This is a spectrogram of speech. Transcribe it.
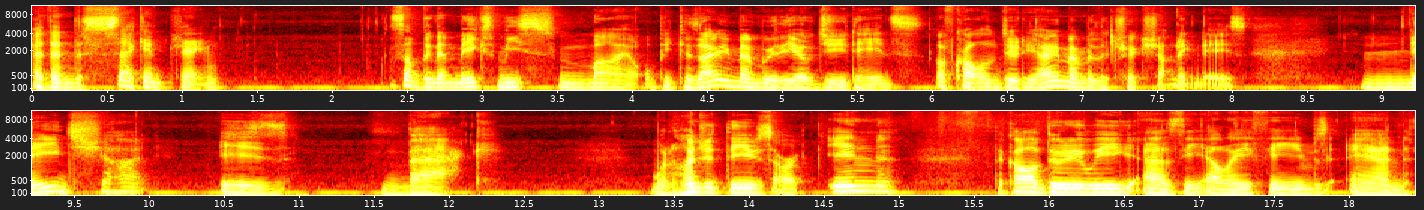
And then the second thing, something that makes me smile because I remember the OG days of Call of Duty. I remember the trick shotting days. Nadeshot is back. 100 Thieves are in the Call of Duty League as the LA Thieves, and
